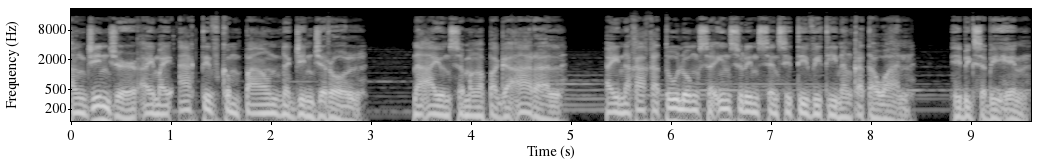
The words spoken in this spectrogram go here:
Ang ginger ay may active compound na gingerol na ayon sa mga pag-aaral ay nakakatulong sa insulin sensitivity ng katawan. Ibig sabihin,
